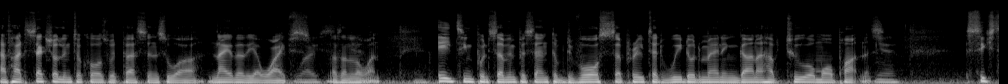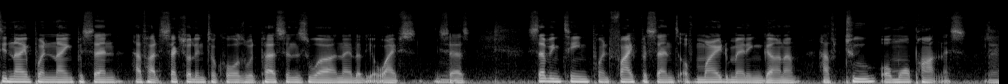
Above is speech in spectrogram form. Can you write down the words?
have had sexual intercourse with persons who are neither their wives. wives That's another yeah. one. 18.7% of divorced, separated, widowed men in Ghana have two or more partners. 69.9% have had sexual intercourse with persons who are neither their wives, he says. 17.5% of married men in Ghana have two or more partners. Yeah.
